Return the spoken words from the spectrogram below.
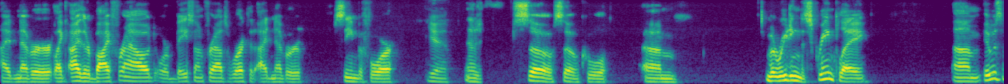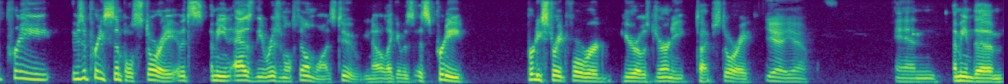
I'd never like either by Froud or based on Froud's work that I'd never seen before. yeah. And it was so so cool. Um, but reading the screenplay, um, it was a pretty it was a pretty simple story. It's I mean as the original film was too. You know, like it was it's pretty pretty straightforward hero's journey type story. Yeah, yeah. And I mean the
